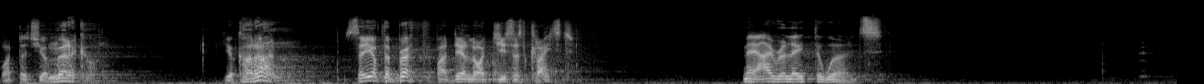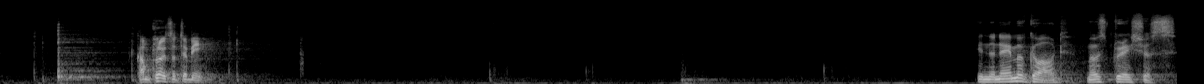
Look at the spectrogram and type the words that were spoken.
What does your miracle, your Quran, say of the birth of our dear Lord Jesus Christ? May I relate the words? Come closer to me. In the name of God, most gracious,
